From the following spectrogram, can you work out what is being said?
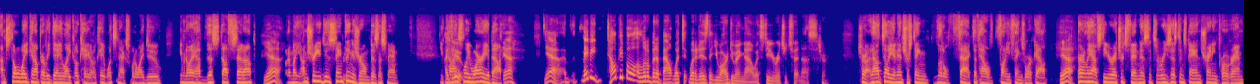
I'm still waking up every day like, okay, okay, what's next? What do I do? Even though I have this stuff set up. Yeah. What am I? I'm sure you do the same thing as your own businessman. You constantly worry about it. Yeah. Yeah. Maybe tell people a little bit about what, what it is that you are doing now with Stevie Richards Fitness. Sure. Sure. And I'll tell you an interesting little fact of how funny things work out. Yeah. Currently I have Stevie Richards Fitness. It's a resistance band training program.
